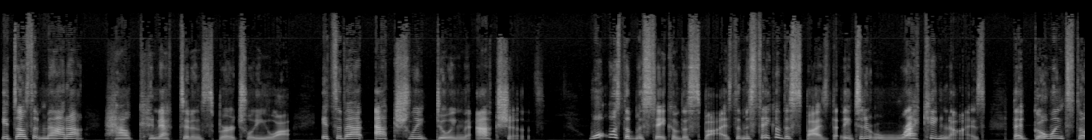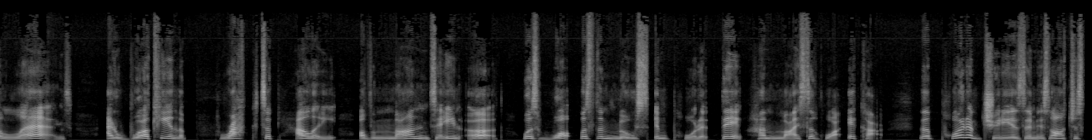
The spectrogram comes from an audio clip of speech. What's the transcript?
it doesn't matter how connected and spiritual you are. It's about actually doing the actions. What was the mistake of the spies? The mistake of the spies is that they didn't recognize that going to the land and working in the practicality of mundane earth was what was the most important thing. The point of Judaism is not just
